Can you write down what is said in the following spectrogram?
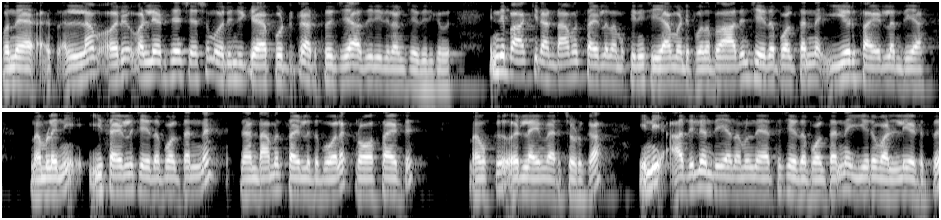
അപ്പോൾ എല്ലാം ഒരു വള്ളി അടിച്ചതിന് ശേഷം ഒരു ഇഞ്ച് ഗ്യാപ്പ് ഇട്ടിട്ട് അടുത്തത് ചെയ്യുക അതേ രീതിയിലാണ് ചെയ്തിരിക്കുന്നത്. ഇനി ബാക്കി രണ്ടാമത്തെ സൈഡിൽ നമുക്കിനി ചെയ്യാൻ വേണ്ടി പോകുന്നത് അപ്പോൾ ആദ്യം ചെയ്ത പോലെ തന്നെ ഈ ഒരു സൈഡിൽ എന്ത് ചെയ്യുക നമ്മളിനി ഈ സൈഡിൽ ചെയ്ത പോലെ തന്നെ രണ്ടാമത്തെ സൈഡിൽ ഇതുപോലെ ക്രോസ് ആയിട്ട് നമുക്ക് ഒരു ലൈൻ വരച്ചു കൊടുക്കുക ഇനി അതിൽ എന്ത് ചെയ്യുക നമ്മൾ നേരത്തെ ചെയ്ത പോലെ തന്നെ ഈ ഒരു വള്ളി എടുത്ത്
